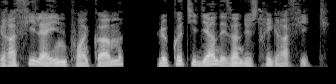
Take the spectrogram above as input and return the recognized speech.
graphiline.com, le quotidien des industries graphiques.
